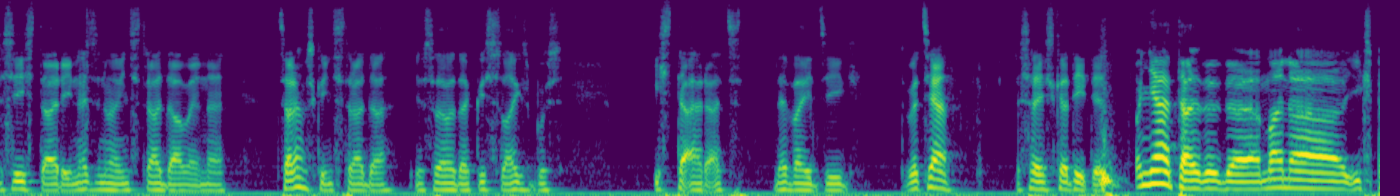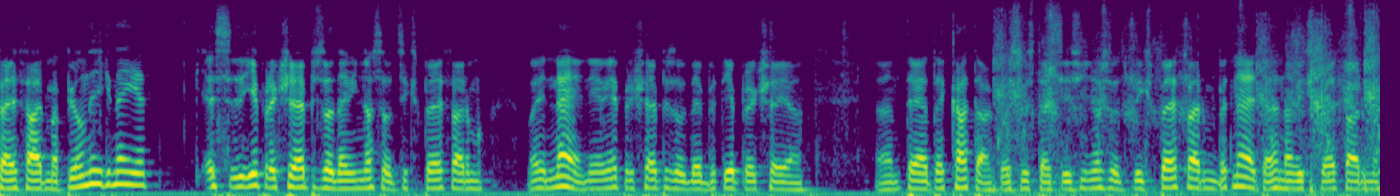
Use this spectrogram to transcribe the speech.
Es īsti arī nezinu, vai viņi strādā vai nē. cerams, ka viņi strādā, jo savādāk viss laiks būs iztērēts nevajadzīgi. Tāpēc jā, es eju skatīties. Un jā, tā tad uh, mana XP farma pilnīgi neiet. Es iepriekšējā epizodē viņu nosaucu XP farmu, vai nē, ne iepriekšējā epizodē, bet iepriekšējā. Um, tajā te katā, ko es uztaisīju, viņa nosauca XP farmu, bet nē, tā nav XP farma.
